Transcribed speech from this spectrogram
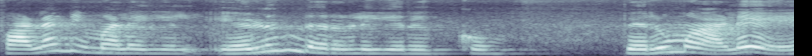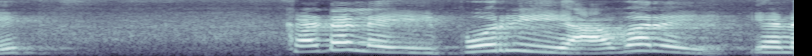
பழனிமலையில் எழுந்தருளியிருக்கும் பெருமாளே கடலை பொறி அவரை என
